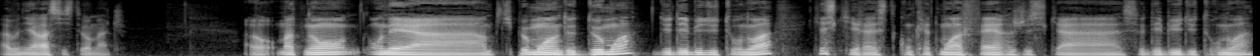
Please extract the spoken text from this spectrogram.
à venir assister au match. Alors maintenant, on est à un petit peu moins de deux mois du début du tournoi. Qu'est-ce qui reste concrètement à faire jusqu'à ce début du tournoi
